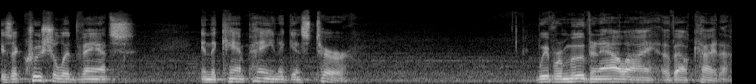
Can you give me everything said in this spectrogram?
is a crucial advance in the campaign against terror. We've removed an ally of Al Qaeda.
